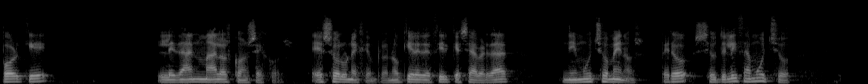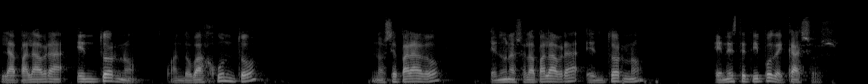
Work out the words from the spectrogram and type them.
porque le dan malos consejos. Es solo un ejemplo, no quiere decir que sea verdad, ni mucho menos, pero se utiliza mucho la palabra entorno cuando va junto, no separado, en una sola palabra, entorno, en este tipo de casos,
